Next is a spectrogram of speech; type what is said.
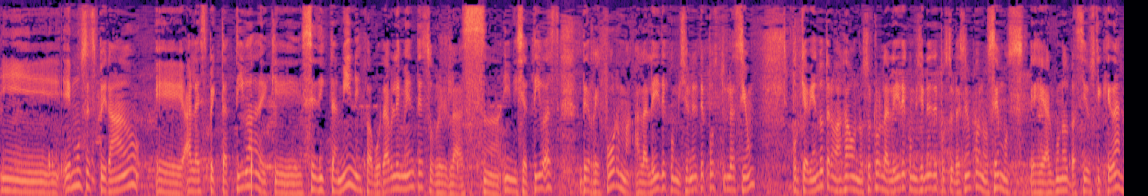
y hemos esperado eh, a la expectativa de que se dictamine favorablemente sobre las ah, iniciativas de reforma a la ley de comisiones de postulación, porque habiendo trabajado nosotros la ley de comisiones de postulación conocemos eh, algunos vacíos que quedan.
